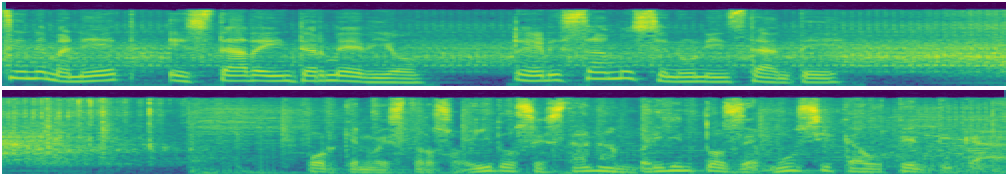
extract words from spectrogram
Cinemanet está de intermedio. Regresamos en un instante. Porque nuestros oídos están hambrientos de música auténtica.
